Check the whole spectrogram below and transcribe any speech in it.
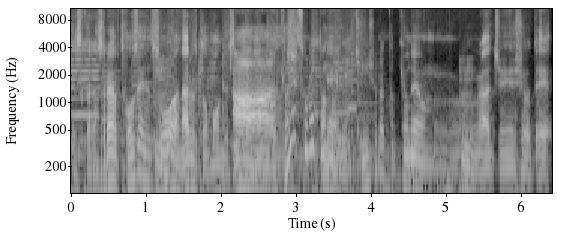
ですからそれは当然そうはなると思うんですけど、あ去年揃ったんだね準優勝だったんだ去年が準優勝で、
